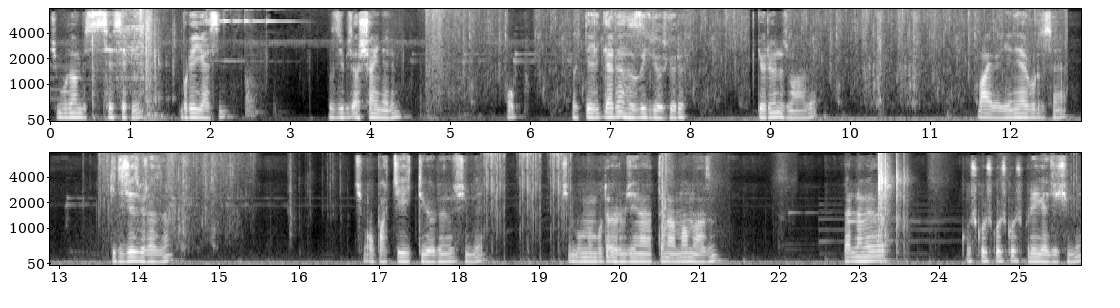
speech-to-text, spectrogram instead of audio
Şimdi buradan bir ses yapayım. Buraya gelsin. Hızlıca biz aşağı inelim. Hop. Bak deliklerden hızlı gidiyoruz görür. Görüyorsunuz mu abi? Vay be yeni yer burada sen. Gideceğiz birazdan. Şimdi o bahçeye gitti gördünüz şimdi. Şimdi bunun burada örümceğin anahtarını almam lazım. Ver lan ver ver. Koş koş koş koş buraya gelecek şimdi.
